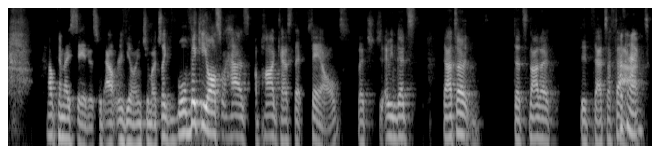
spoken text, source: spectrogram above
how can I say this without revealing too much? Like, well, Vicki also has a podcast that failed. That's, I mean, that's that's a that's not a it, that's a fact. Okay.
